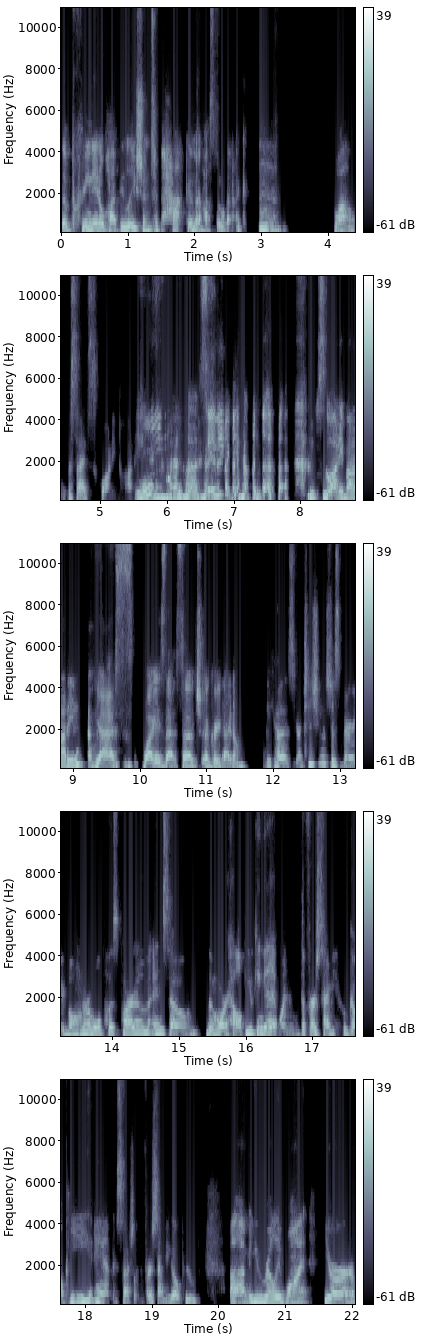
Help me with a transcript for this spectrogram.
the prenatal population to pack in their hospital bag? Mm. Well, besides squatty potty. Say that again. squatty body. Yes. Why is that such a great item? Because your tissue is just very vulnerable postpartum. And so the more help you can get when the first time you go pee, and especially the first time you go poop, um, you really want your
